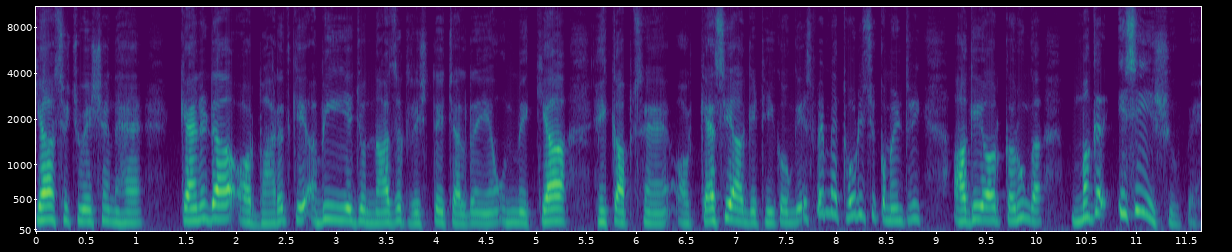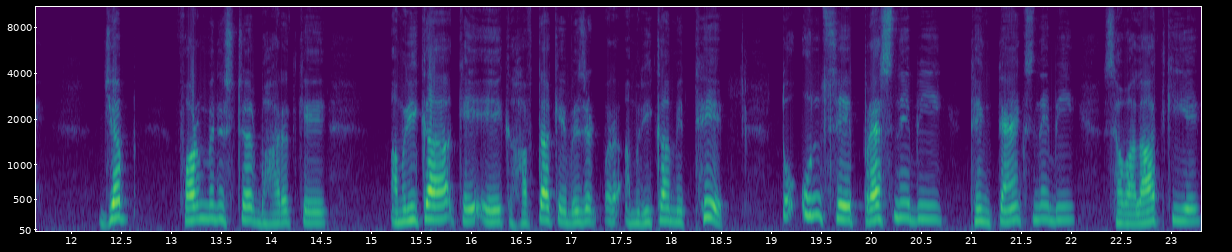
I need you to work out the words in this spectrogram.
क्या सिचुएशन है? कनाडा और भारत के अभी ये जो नाजुक रिश्ते चल रहे हैं, उनमें क्या हिकअप्स हैं और कैसे आगे ठीक होंगे? इस पर मैं थोड़ी सी कमेंट्री आगे और करूँगा। मगर इसी इशू पे, जब फॉरेन मिनिस्टर भारत के अमेरिका के एक हफ़्ता के विज़िट पर अमेरिका में थे तो उनसे प्रेस ने भी थिंक टैंक्स ने भी सवालात किए।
